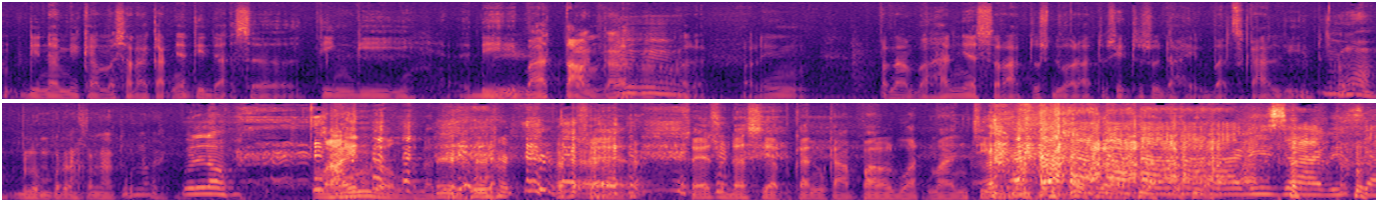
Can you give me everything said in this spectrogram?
dinamika masyarakatnya tidak setinggi di, Batam, ya Ada- paling penambahannya 100 200 itu sudah hebat sekali Kamu belum pernah ke Natuna? ya? Belum. main dong ke Natuna. saya, saya sudah siapkan kapal buat mancing bisa bisa.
